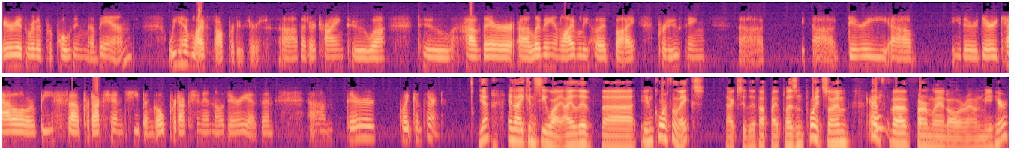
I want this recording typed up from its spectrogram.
areas where they're proposing the bans, we have livestock producers uh, that are trying to uh, to have their uh, living and livelihood by producing uh, uh, dairy, uh, either dairy cattle or beef uh, production, sheep and goat production in those areas, and um, they're quite concerned. Yeah, and I can see why. I live uh, in Kawartha Lakes. I actually live up by Pleasant Point, so I'm I have uh, farmland all around me here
